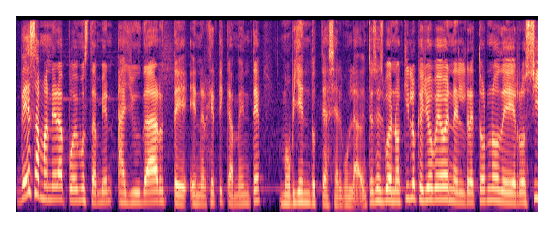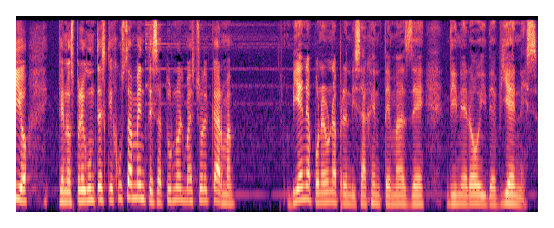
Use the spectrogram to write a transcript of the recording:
de esa manera podemos también ayudarte energéticamente moviéndote hacia algún lado. Entonces, bueno, aquí lo que yo veo en el retorno de Rocío, que nos pregunta es que justamente Saturno, el maestro del karma, viene a poner un aprendizaje en temas de dinero y de bienes.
